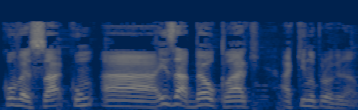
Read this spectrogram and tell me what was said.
conversar com a Isabel Clark aqui no programa.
